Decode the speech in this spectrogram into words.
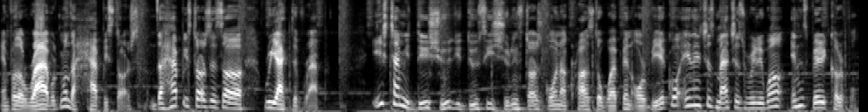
And for the wrap, we're going the Happy Stars. The Happy Stars is a reactive wrap. Each time you do shoot, you do see shooting stars going across the weapon or vehicle and it just matches really well and it's very colorful.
